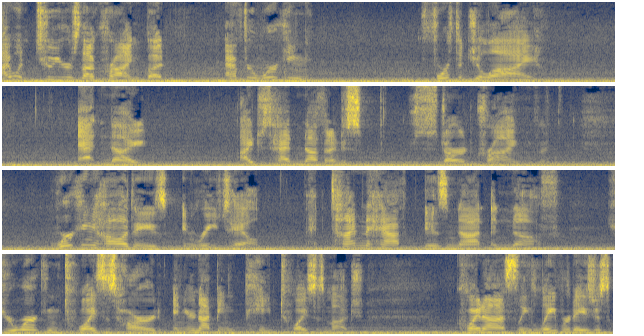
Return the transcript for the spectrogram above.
I went two years without crying, but after working 4th of July at night, I just had nothing. I just started crying working holidays in retail, time and a half is not enough. You're working twice as hard and you're not being paid twice as much. Quite honestly, Labor Day is just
